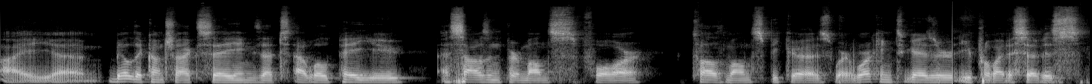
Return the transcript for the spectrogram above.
I um, build a contract saying that I will pay you a thousand per month for 12 months because we're working together. You provide a service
